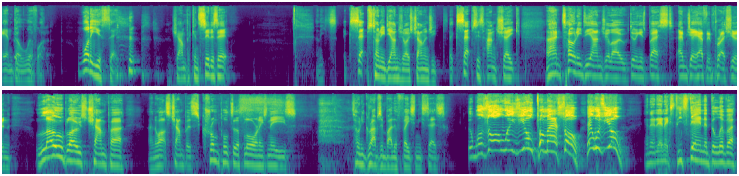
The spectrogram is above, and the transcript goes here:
and Deliver. What do you say? Ciampa considers it and he accepts Tony D'Angelo's challenge. He accepts his handshake. And Tony D'Angelo doing his best MJF impression. Low blows Ciampa. And whilst Ciampa's crumpled to the floor on his knees, Tony grabs him by the face and he says, It was always you, Tommaso! It was you! And at NXT Stand and Deliver,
